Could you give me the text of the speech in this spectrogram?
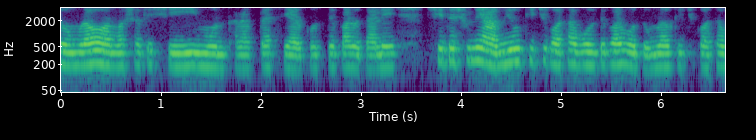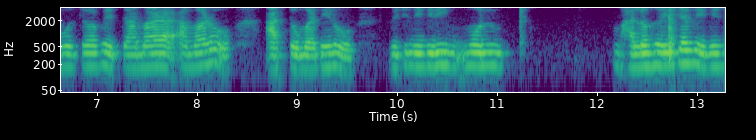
তোমরাও আমার সাথে সেই মন খারাপটা শেয়ার করতে পারো। তাহলে সেটা শুনে আমিও কিছু কথা বলতে পারব, তোমরাও কিছু কথা বলতে পারবে। আমার, আমারও আর তোমাদেরও দুজনেরই মন ভালো হয়ে যাবে, বেশ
